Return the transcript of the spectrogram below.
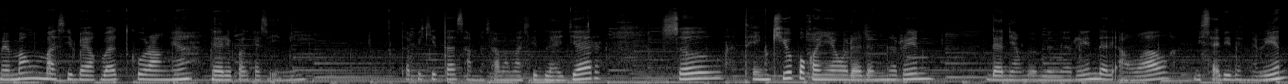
Memang masih banyak banget kurangnya dari podcast ini. Tapi kita sama-sama masih belajar. So thank you pokoknya yang udah dengerin dan yang belum dengerin dari awal bisa didengerin.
